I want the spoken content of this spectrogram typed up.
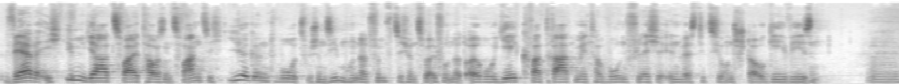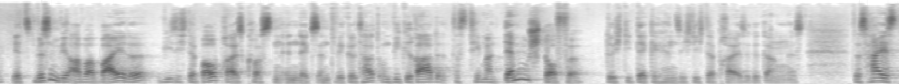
Wäre ich im Jahr 2020 irgendwo zwischen 750 und 1200 Euro je Quadratmeter Wohnfläche Investitionsstau gewesen. Mhm. Jetzt wissen wir aber beide, wie sich der Baupreiskostenindex entwickelt hat und wie gerade das Thema Dämmstoffe durch die Decke hinsichtlich der Preise gegangen ist. Das heißt,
